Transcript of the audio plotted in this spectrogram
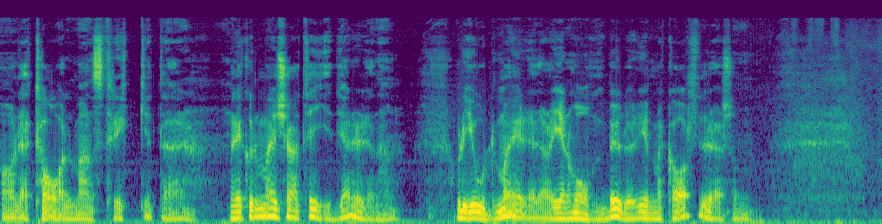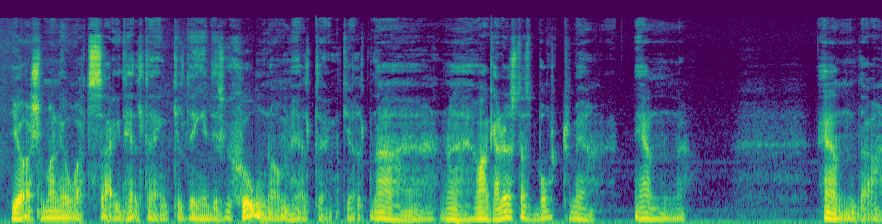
Ja, det där talmanstricket där. Men det kunde man ju köra tidigare redan. Och det gjorde man ju det där genom ombud. Och det är McCarthy det där som gör som man är åtsagd helt enkelt. Ingen diskussion om helt enkelt. Nej, nej. Och han kan röstas bort med en enda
